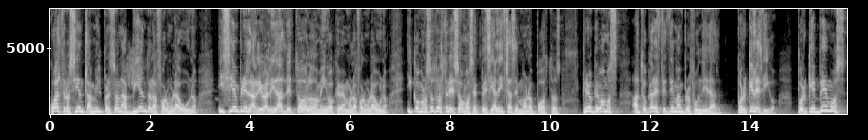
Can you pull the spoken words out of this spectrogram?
400.000 personas viendo la Fórmula 1 y siempre la rivalidad de todos los domingos que vemos la Fórmula 1. Y como nosotros tres somos especialistas en monopostos, creo que vamos a tocar este tema en profundidad. ¿Por qué les digo? Porque vemos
